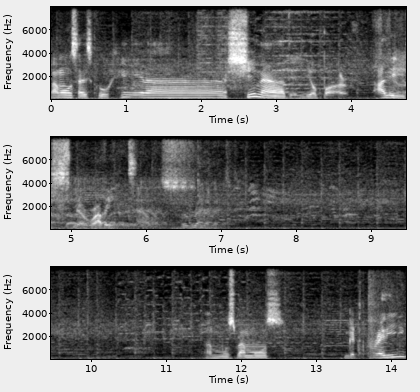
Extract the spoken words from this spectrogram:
Vamos a escoger a Shina de Leopard, Alice de Rabbit. Vamos, vamos. Get ready.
